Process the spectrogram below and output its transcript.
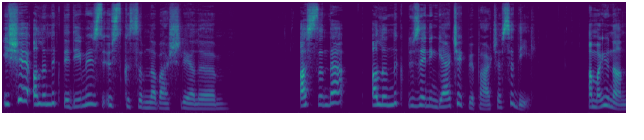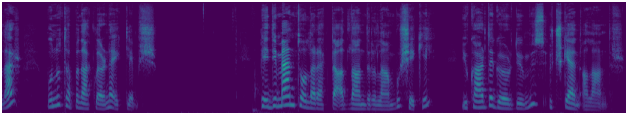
işe alındık dediğimiz üst kısımla başlayalım. Aslında alınlık düzenin gerçek bir parçası değil. Ama Yunanlar bunu tapınaklarına eklemiş. Pediment olarak da adlandırılan bu şekil, yukarıda gördüğümüz üçgen alandır.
